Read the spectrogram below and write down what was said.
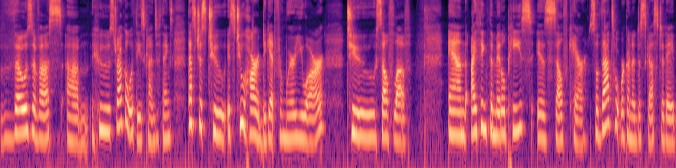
those of us um, who struggle with these kinds of things, that's just too, it's too hard to get from where you are to self love. And I think the middle piece is self care. So that's what we're going to discuss today.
